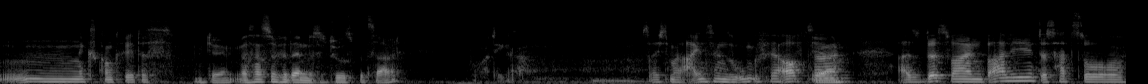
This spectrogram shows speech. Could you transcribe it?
Nichts Konkretes. Okay. Was hast du für deine Tattoos bezahlt? Boah, Digga. Soll ich mal einzeln so ungefähr aufzahlen? Ja. Also, das war in Bali. Das hat so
